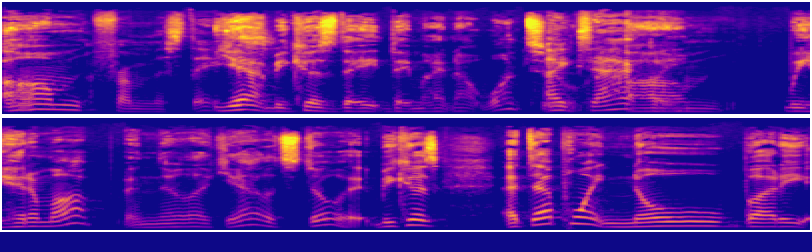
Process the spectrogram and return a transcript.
Um, from the states. Yeah, because they they might not want to. Exactly. Um, we hit them up, and they're like, "Yeah, let's do it." Because at that point, nobody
